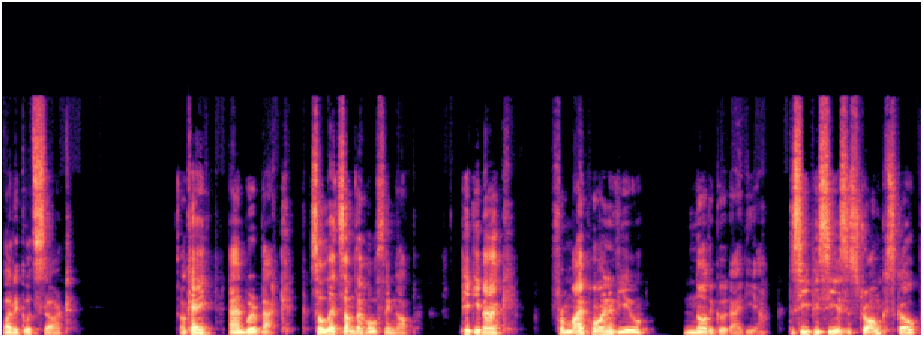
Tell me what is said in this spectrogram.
but a good start. Okay, and we're back. So let's sum the whole thing up. Piggyback, from my point of view, not a good idea. The CPC is a strong scope,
